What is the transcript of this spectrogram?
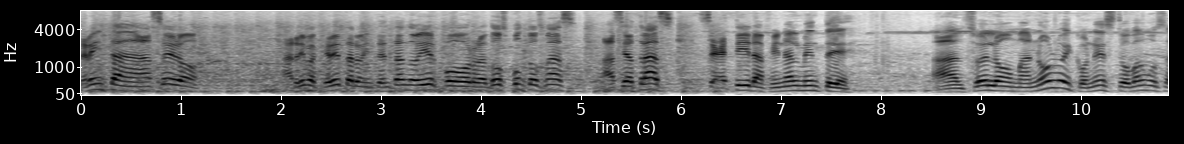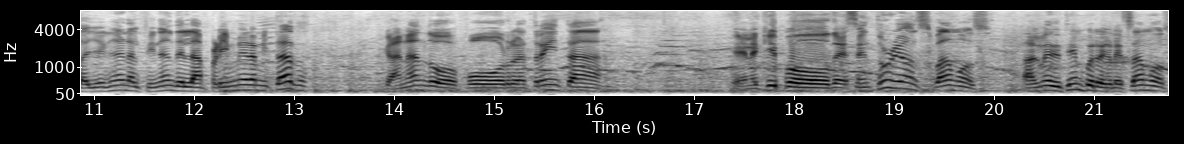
...30 a 0... Arriba Querétaro intentando ir por dos puntos más hacia atrás. Se tira finalmente al suelo Manolo y con esto vamos a llegar al final de la primera mitad, ganando por 30 el equipo de Centurions. Vamos al medio tiempo y regresamos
